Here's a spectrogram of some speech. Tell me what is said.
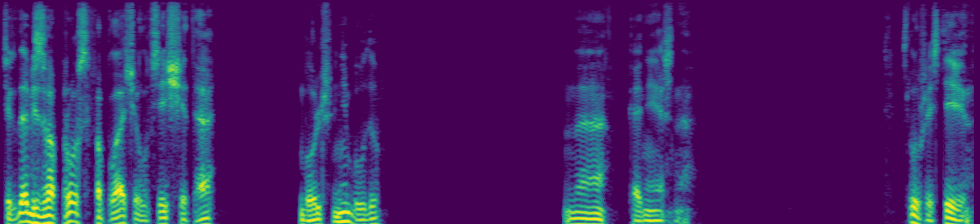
Всегда без вопросов оплачивал все счета. Больше не буду. Да, конечно. Слушай, Стивен,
